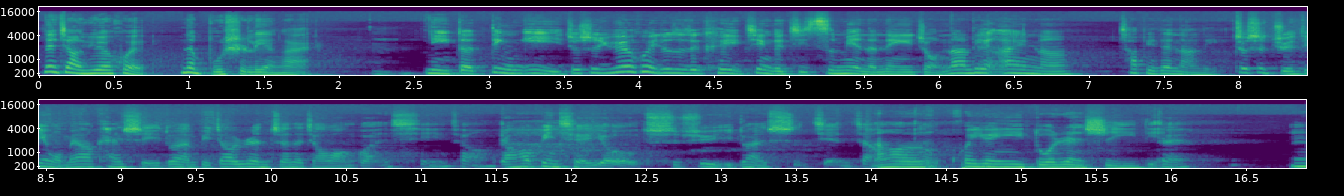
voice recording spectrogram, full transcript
那叫约会，那不是恋爱。嗯，你的定义就是约会就是可以见个几次面的那一种，那恋爱呢？差别在哪里？就是决定我们要开始一段比较认真的交往关系，这样，然后并且有持续一段时间，这样，然后会愿意多认识一点。对，嗯，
